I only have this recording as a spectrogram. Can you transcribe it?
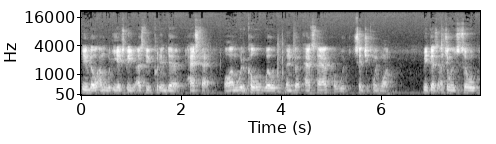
even though I'm with EXP, I still put in their hashtag. Or I'm with a Coldwell Banker hashtag or with Century 21. Because I just want to show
